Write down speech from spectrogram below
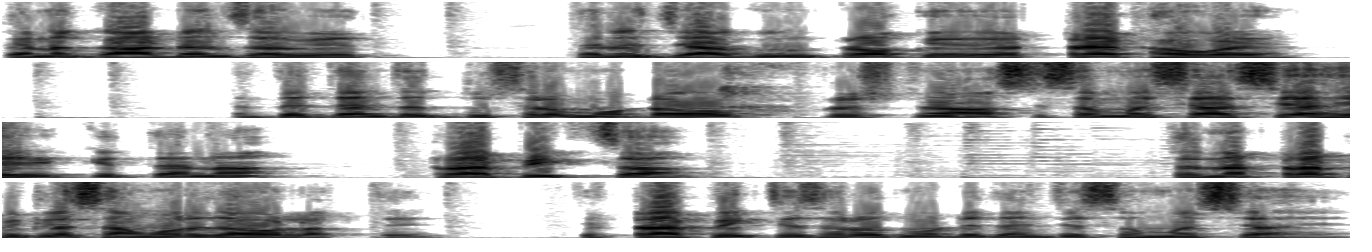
त्यांना गार्डन्स हवेत त्यांना जॉगिंग ट्रॉक ट्रॅक हवा आहे. नंतर त्यांचा दुसरा मोठा प्रश्न अशी समस्या अशी आहे की त्यांना ट्रॅफिकचा त्यांना ट्रॅफिकला सामोरं जावं लागते ते ट्रॅफिकची सर्वात मोठी त्यांची समस्या आहे.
